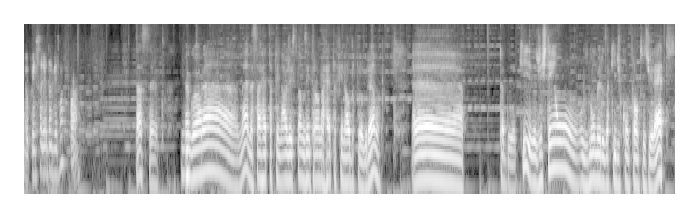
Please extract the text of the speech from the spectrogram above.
eu pensaria da mesma forma. Tá certo. E agora, né, nessa reta final, já estamos entrando na reta final do programa. É, Cadê aqui? A gente tem um- os números aqui de confrontos diretos.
